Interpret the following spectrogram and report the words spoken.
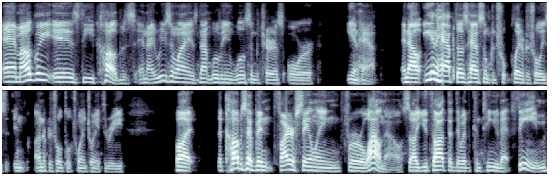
And my ugly is the Cubs, and the reason why is not moving Willson Contreras or Ian Happ. And now Ian Happ does have some control, player control. He's in under control till 2023, but the Cubs have been fire sailing for a while now. So you thought that they would continue that theme,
